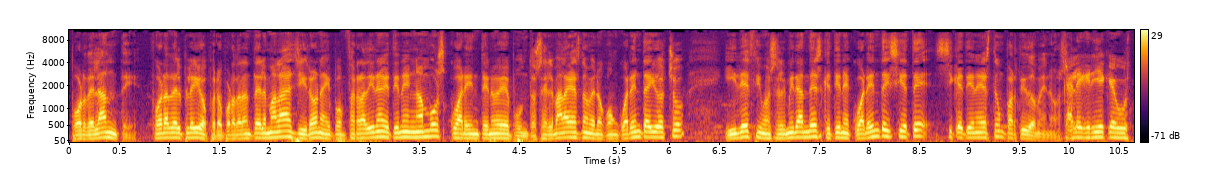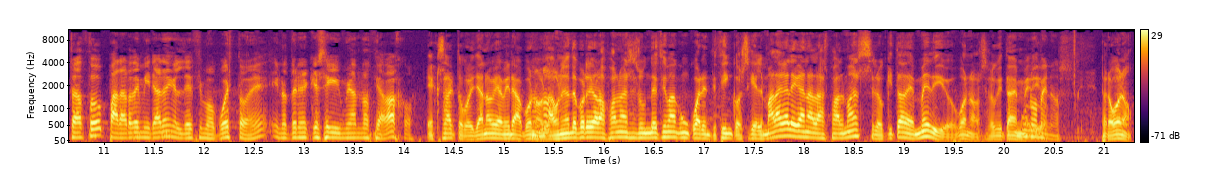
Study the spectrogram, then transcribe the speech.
por delante, fuera del playoff, pero por delante del Málaga, Girona y Ponferradina que tienen ambos 49 puntos. El Málaga es noveno con 48 y décimo es el Mirandés que tiene 47, sí que tiene este un partido menos. Qué alegría y qué gustazo parar de mirar en el décimo puesto, ¿eh? Y no tener que seguir mirando hacia abajo. Exacto, pues ya no voy a mirar. Bueno, No, no. la Unión Deportiva Las Palmas es un décima con 45. Si el Málaga le gana a Las Palmas, se lo quita de en medio. Bueno, se lo quita de en Uno medio. menos. Pero bueno,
